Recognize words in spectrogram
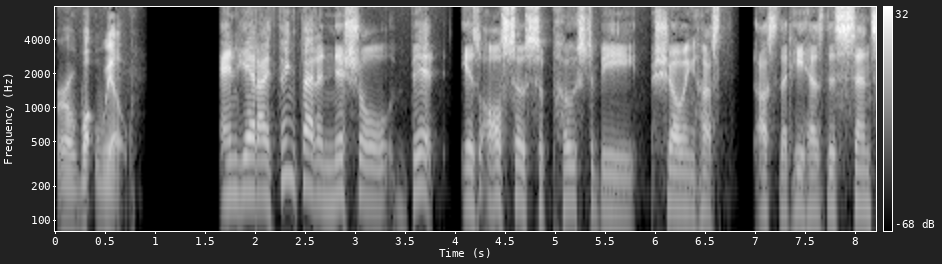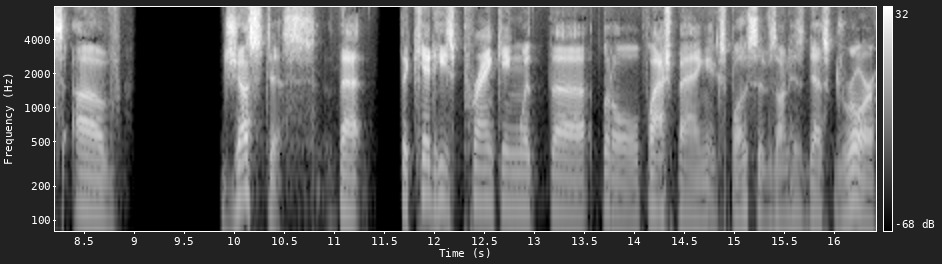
or a what will And yet, I think that initial bit is also supposed to be showing us us that he has this sense of justice that the kid he's pranking with the little flashbang explosives on his desk drawer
